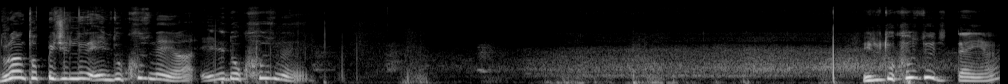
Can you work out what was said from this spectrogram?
Duran top becerileri 59 ne ya? 59 ne? ...59 diyor cidden ya.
